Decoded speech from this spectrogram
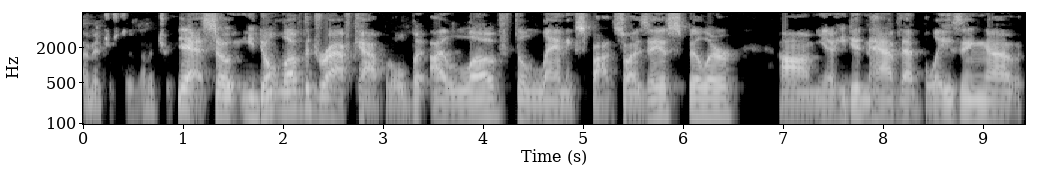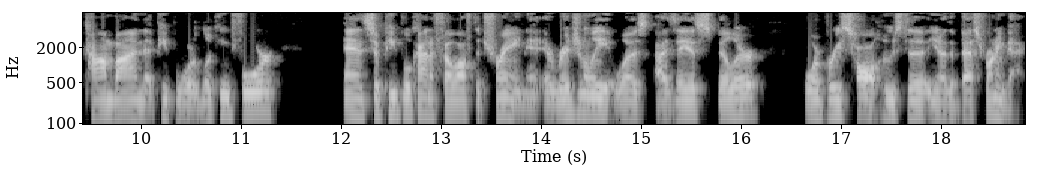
I'm interested. I'm intrigued. Yeah, so you don't love the draft capital, but I love the landing spot. So Isaiah Spiller, um, you know, he didn't have that blazing uh, combine that people were looking for, and so people kind of fell off the train. It, originally, it was Isaiah Spiller or Breece Hall, who's the you know the best running back,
